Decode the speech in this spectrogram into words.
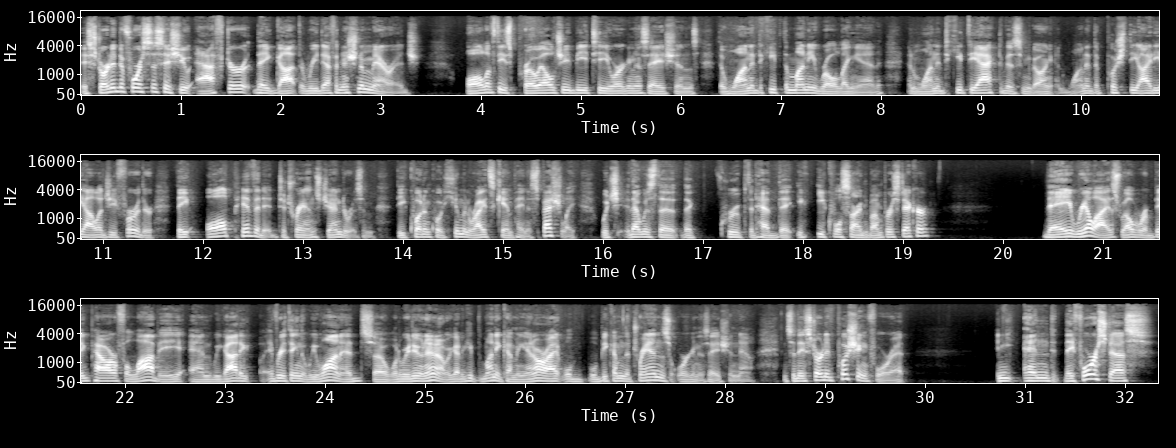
They started to force this issue after they got the redefinition of marriage. All of these pro LGBT organizations that wanted to keep the money rolling in and wanted to keep the activism going and wanted to push the ideology further, they all pivoted to transgenderism. The quote unquote human rights campaign, especially, which that was the, the group that had the equal sign bumper sticker they realized, well, we're a big, powerful lobby and we got everything that we wanted. So what do we do now? We got to keep the money coming in. All right, we'll, we'll become the trans organization now. And so they started pushing for it. And, and they forced us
